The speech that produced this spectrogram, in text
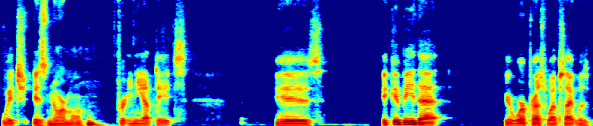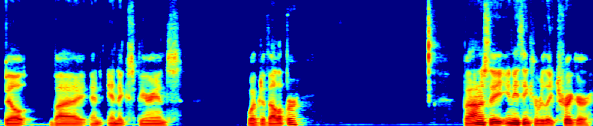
which is normal for any updates, is it could be that your WordPress website was built by an inexperienced web developer. But honestly, anything could really trigger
